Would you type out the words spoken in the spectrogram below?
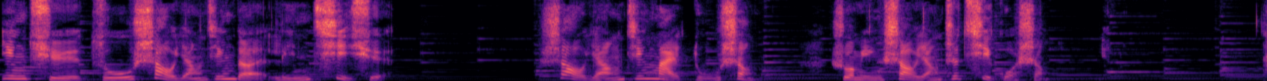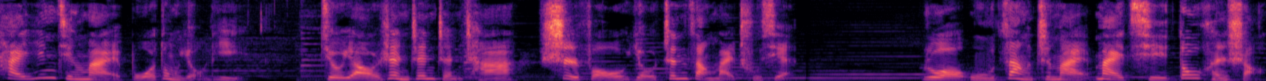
应取足少阳经的临气穴。少阳经脉独盛。说明少阳之气过盛，太阴经脉搏动有力，就要认真诊查是否有真脏脉出现。若五脏之脉脉气都很少，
